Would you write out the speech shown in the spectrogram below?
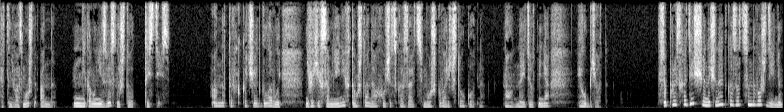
«Это невозможно, Анна. Никому не известно, что ты здесь». Анна только качает головой. Никаких сомнений в том, что она хочет сказать. Можешь говорить что угодно. Но он найдет меня и убьет. Все происходящее начинает казаться наваждением.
